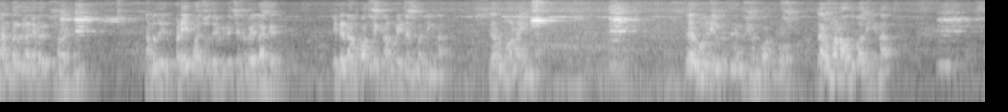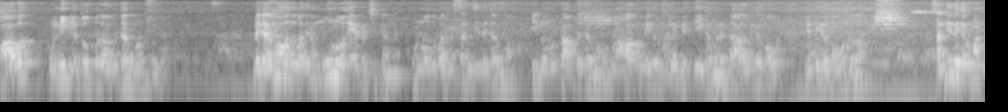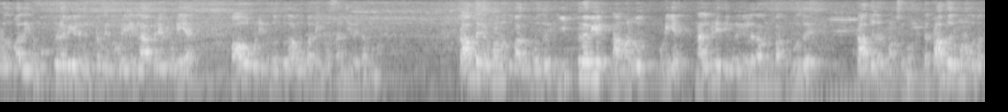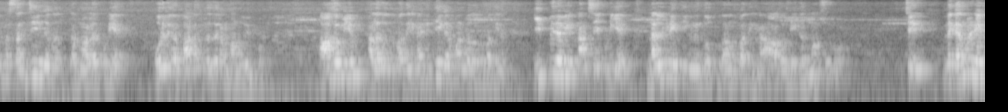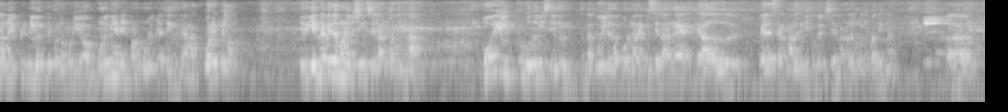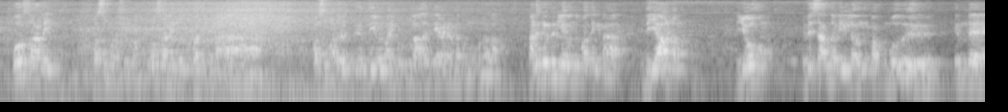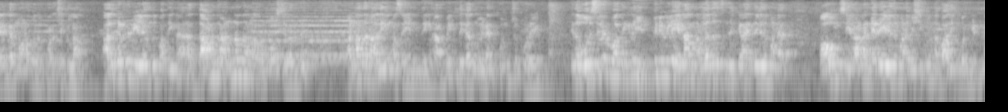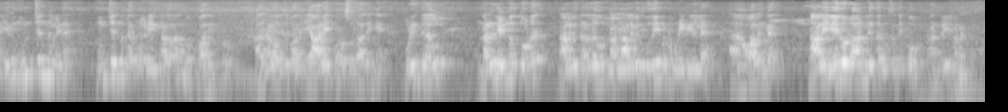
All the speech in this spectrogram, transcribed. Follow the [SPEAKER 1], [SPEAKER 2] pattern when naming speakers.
[SPEAKER 1] நண்பர்கள் அனைவருக்கும் வணக்கம். நமது படையப்பா ஜோதிட வீடியோ சேனல் வாயிலாக இன்று நாம் பார்க்கக்கூடிய காணொலி என்னன்னு பார்த்தீங்கன்னா கர்மானா என்ன? கர்ம வினைகள் பற்றி தான் நம்ம பார்க்க போகிறோம் கர்மானா வந்து பார்த்தீங்கன்னா பாவ புண்ணியங்களை தொகுப்பு தான் வந்து கர்மான்னு சொல்லுவோம். இந்த கர்மா வந்து பார்த்தீங்கன்னா மூணு வகையாக பிரிச்சிருக்காங்க. ஒன்று வந்து பார்த்தீங்கன்னா சஞ்சீத கர்மா இன்னொன்று பிராப்த கர்மா ஒன்று ஆகமிய கர்மா இல்லை நித்திய கர்மா. ரெண்டு ஆகமிய கர்மாவும் நித்திய கர்மாவும் ஒன்று தான் சஞ்சீத கர்மான்றது பார்த்தீங்கன்னா முப்பிறவிகள் இது முன்னாடி இருக்கக்கூடிய எல்லா பிறவிகளுடைய பாவ புண்ணிய தொகுப்பு தான் வந்து பார்த்தீங்கன்னா சஞ்சீத கர்மா பிராப்த கர்மான்னு வந்து பார்க்கும்போது இப்பிறவியில் நாம் அனுபவிக்கக்கூடிய நல்வினை தீமைகளில் தான் வந்து பார்க்கும்போது பிராப்த கர்மான்னு சொல்லுவோம் இந்த பிராப்த கர்மம் வந்து பார்த்தீங்கன்னா சஞ்சீவ கர்ம கர்மாவில் இருக்கக்கூடிய ஒரு வித பாட்டத்தை இதில் நம்ம அனுபவிப்போம். ஆகமியம் அல்லது வந்து பார்த்தீங்கன்னா நித்திய கர்மான்றது வந்து பார்த்தீங்கன்னா இப்பிறவி நாம் செய்யக்கூடிய நல்வினை தீவினை தொகுப்பு தான் வந்து பார்த்தீங்கன்னா ஆகமிய கர்மான்னு சொல்லுவோம். சரி இந்த கர்ம நம்ம எப்படி நிவர்த்தி பண்ண முடியும்? முழுமையாக நீக்கணும் முழுமையாக செய்ய முடியாது ஆனால் குறைக்கலாம். இதுக்கு என்ன விதமான விஷயங்கள் செய்யலாம்னு பார்த்தீங்கன்னா கோயிலுக்கு உதவி செய்வது. அந்த கோயில் ஏதாவது பொருளாதாரம் செய்கிறாங்க ஏதாவது ஒரு வேலை செய்கிறாங்கன்னா அதுக்கு நீங்கள் உதவி செய்யலாம். அதே வந்து பார்த்தீங்கன்னா ஆஹ், கோசாலை பசுமாடு சொல்லுவாங்க. கோசாலைக்கு வந்து பார்த்தீங்கன்னா பசுமாடுகளுக்கு தீவனம் வாங்கி கொடுக்கலாம். அதுக்கு தேவையான என்ன பண்ணணும் பண்ணலாம். அடுக்கிறதுலேயே வந்து பார்த்தீங்கன்னா தியானம் யோகம் இதை சார்ந்த வழிகளில் வந்து பார்க்கும்போது இந்த கர்மாவை கொஞ்சம் குறைச்சிக்கலாம். அதுக்கடுத்த நிலையில் வந்து பார்த்தீங்கன்னா தானத்தில் அன்னதானம் ரொம்ப சிறந்து அன்னதானம் அதிகமாக செஞ்சீங்கனாலுமே இந்த கர்ம வினை கொஞ்சம் குறையும். இதை ஒரு சிலர் பார்த்தீங்கன்னா இப்பிரிவில் எல்லாம் நல்லது செஞ்சுருக்கலாம் எந்த விதமான பாவம் செய்யலாம்னா நிறைய விதமான விஷயங்கள் நான் பாதிக்கப்படுன்னு கேட்டீங்கன்னா இது முன்ஜென்ம வினை முன்ஜென்ம கர்ம வினைங்கனால தான் நமக்கு பாதிக்கப்படும். அதனால் வந்து பார்த்தீங்கன்னா யாரையும் குறை சொல்லாதீங்க. முடிந்தளவு நல்ல எண்ணத்தோடு நாலு பேர் நல்ல நாலு நாலு பேருக்கு உதவி பண்ணக்கூடிய நிலையில் வாழுங்க. நாளை வேறொரு ஆன்மீக தருணம் சந்திப்போம் நன்றி வணக்கம்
